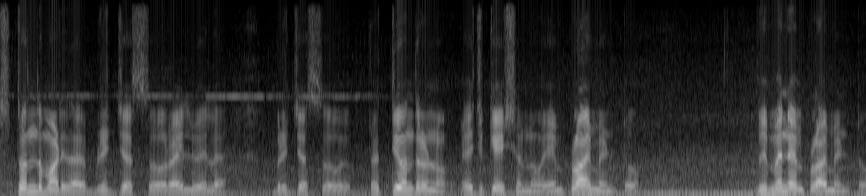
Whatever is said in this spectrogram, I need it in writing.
ಅಷ್ಟೊಂದು ಮಾಡಿದ್ದಾರೆ ಬ್ರಿಡ್ಜಸ್ಸು ರೈಲ್ವೇಲ ಬ್ರಿಡ್ಜಸ್ಸು ಪ್ರತಿಯೊಂದ್ರೂ ಎಜುಕೇಷನ್ನು ಎಂಪ್ಲಾಯ್ಮೆಂಟು, ವಿಮೆನ್ ಎಂಪ್ಲಾಯ್ಮೆಂಟು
